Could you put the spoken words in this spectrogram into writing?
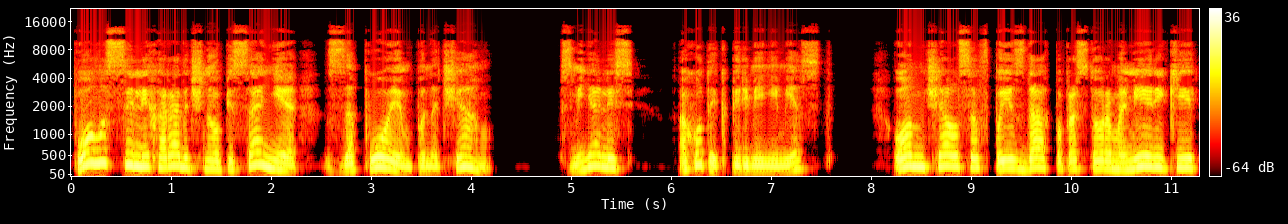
Полосы лихорадочного писания с запоем по ночам сменялись охотой к перемене мест. Он мчался в поездах по просторам Америки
